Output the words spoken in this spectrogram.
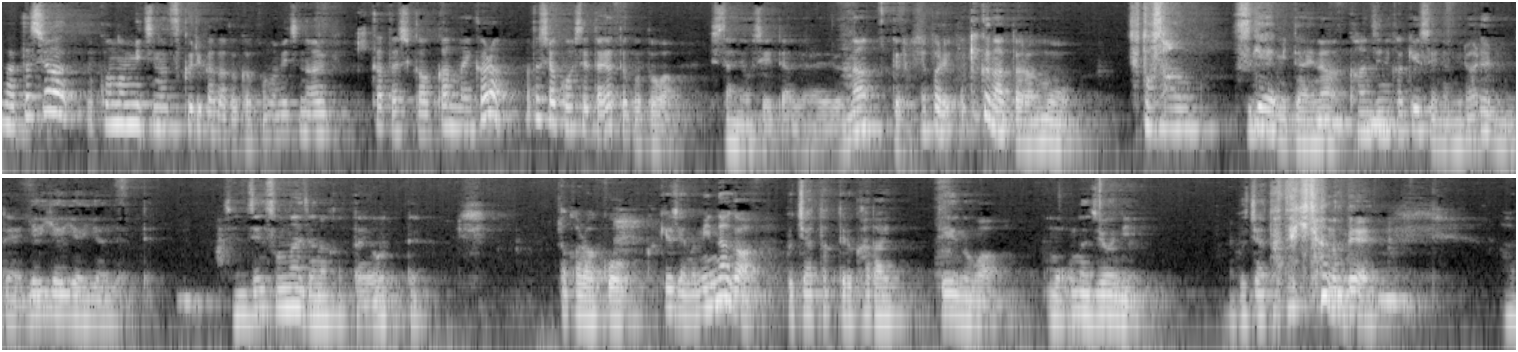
私はこの道の作り方とか、この道の歩き方しかわかんないから、私はこうしてたよってことは下に教えてあげられるなって。やっぱり大きくなったらもう、瀬戸さんすげえみたいな感じに下級生には見られるので、いやいやいやいやいやって。全然そんなんじゃなかったよって。だからこう、下級生のみんながぶち当たってる課題っていうのは、もう同じようにぶち当たってきたので、あの、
